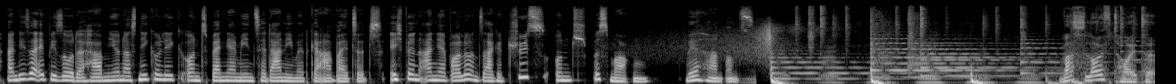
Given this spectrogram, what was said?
An dieser Episode haben Jonas Nikolik und Benjamin Zedani mitgearbeitet. Ich bin Anja Bolle und sage Tschüss und bis morgen. Wir hören uns. Was läuft heute?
